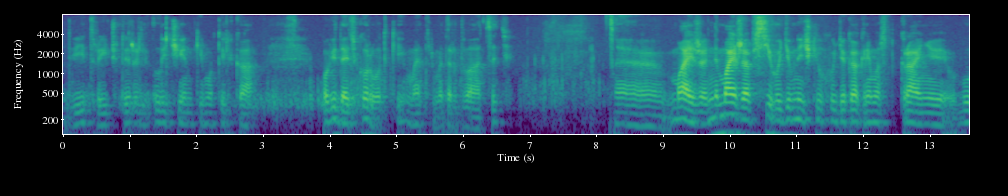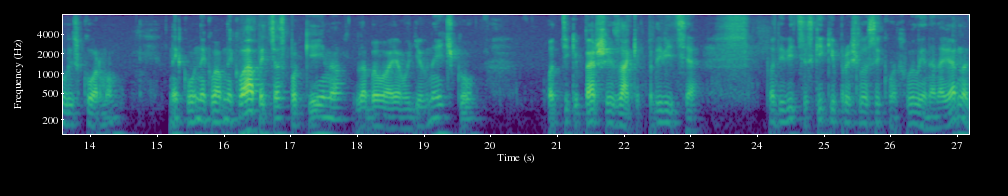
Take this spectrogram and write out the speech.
2, 3, 4 личинки мотилька. Повідець короткий, метр, метр двадцять. Е, майже, не майже, всі годівнички у худяка, крім крайньої, були з кормом. Не, не, не квапиться, спокійно, забиває годівничку. От тільки перший закид. Подивіться, подивіться, скільки пройшло секунд. Хвилина, напевно,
